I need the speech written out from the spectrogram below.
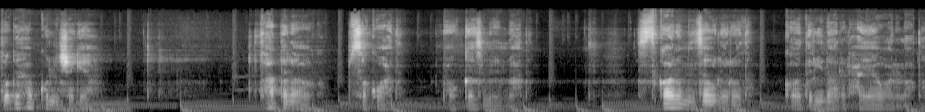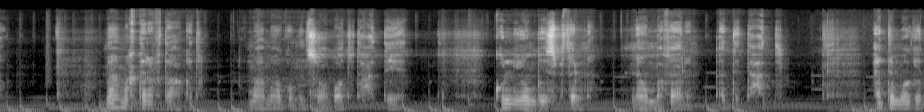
بتواجهها بكل شجاعة. بتتحدى الإعاقة بساق واحدة أو كاس من المعدن أصدقائنا من ذوي الإرادة قادرين على الحياة وعلى العطاء. مهما اختلفت إعاقتهم ومهما واجهوا من صعوبات وتحديات كل يوم بيثبتولنا إن هما فعلا قد التحدي. قد مواجهة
